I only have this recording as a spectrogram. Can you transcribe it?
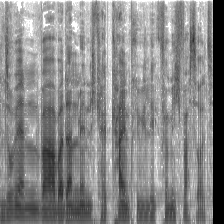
Insofern war aber dann Männlichkeit kein Privileg für mich, was soll's.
